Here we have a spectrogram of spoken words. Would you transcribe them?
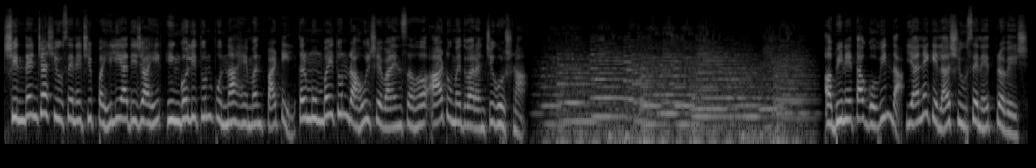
शिंदेंच्या शिवसेनेची पहिली यादी जाहीर हिंगोलीतून पुन्हा हेमंत पाटील तर मुंबईतून राहुल शेवाळेंसह आठ उमेदवारांची घोषणा. अभिनेता गोविंदा याने केला शिवसेनेत प्रवेश.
